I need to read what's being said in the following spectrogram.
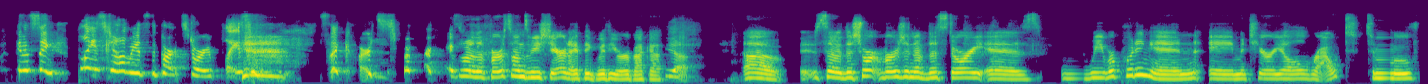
I was going to say, please tell me it's the cart story. Please. it's the cart story. It's one of the first ones we shared, I think, with you, Rebecca. Yeah. Uh, so the short version of the story is we were putting in a material route to move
